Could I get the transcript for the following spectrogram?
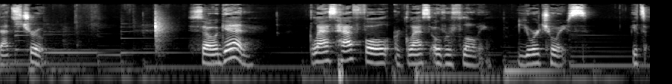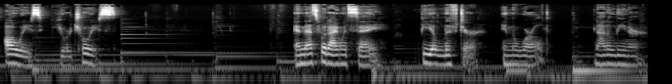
That's true. So, again, glass half full or glass overflowing, your choice. It's always your choice. And that's what I would say be a lifter in the world, not a leaner.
